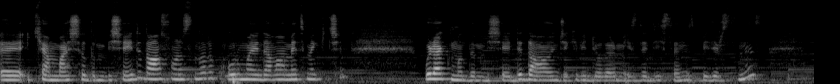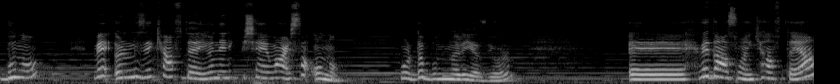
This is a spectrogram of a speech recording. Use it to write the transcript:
e, iken başladığım bir şeydi. Daha sonrasında da korumaya devam etmek için bırakmadığım bir şeydi. Daha önceki videolarımı izlediyseniz bilirsiniz. Bunu ve önümüzdeki haftaya yönelik bir şey varsa onu. Burada bunları yazıyorum. Ee, ve daha sonraki haftaya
